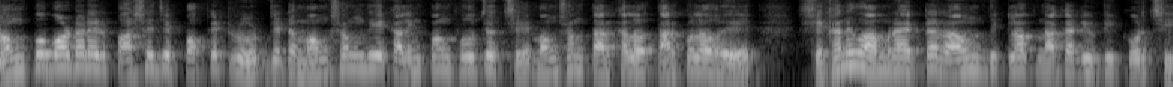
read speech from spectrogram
রংপো বর্ডারের পাশে যে পকেট রুট যেটা মংসং দিয়ে কালিম্পং পৌঁছচ্ছে, মংসং তারখালা, তারকোলা হয়ে, সেখানেও আমরা একটা রাউন্ড দি ক্লক নাকা ডিউটি করছি।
